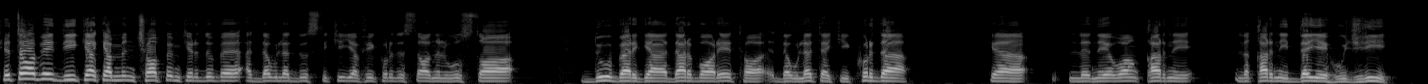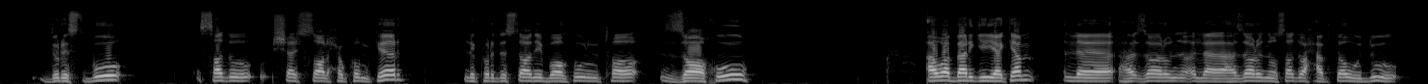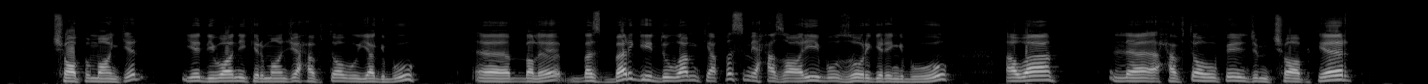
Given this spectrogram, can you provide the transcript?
کتابێ دیکە کە من چاپم کردبێ، الدولە دوستکیە فی کوردستان الوسطا، دوو بەرگە دەربارەی تا دەولەتەکی کوردە کە لە نێوان قەرنی لە قەرنی دەیێ هوجری دورست بوو، سەد و شەش ساڵ حوکم کرد لە کوردستانی باکوور و تا زاخوو، ئەوە بەرگی یەکەم لە هەزار و لە هەزار و نۆ سەد و حەفتا و دوو چاپمان کرد یە دیوانی کرمانجی حەفتا و یەک بوو بەڵێ بەس بەرگی دووەم کە قسمی حەزاری بوو زۆر گرنگ بوو ئەوە لە حەفتا و پێنجم چاپ کرد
